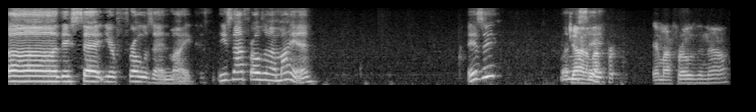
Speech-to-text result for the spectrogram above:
Uh, they said you're frozen, Mike. He's not frozen on my end. Is he? Let John, me am I, fr- am I frozen now?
